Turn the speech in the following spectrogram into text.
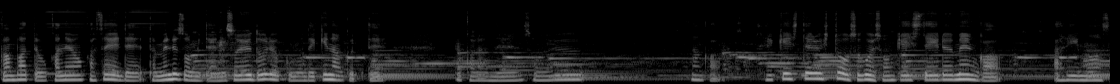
頑張ってお金を稼いで貯めるぞみたいなそういう努力もできなくって。だからねそういうなんか整形してる人をすごい尊敬している面があります。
